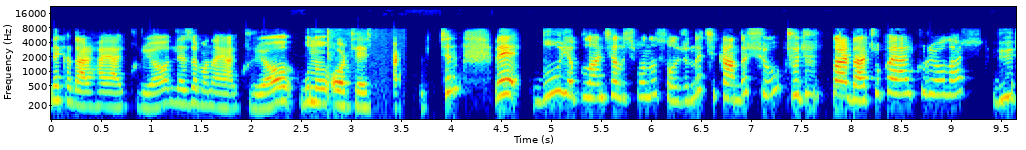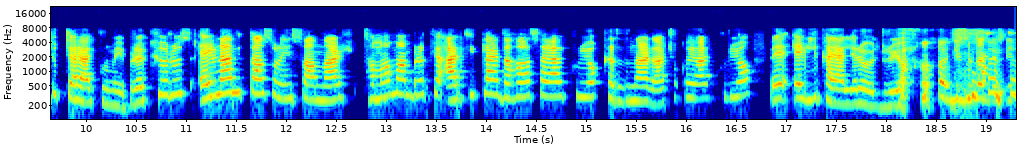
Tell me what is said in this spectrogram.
ne kadar hayal kuruyor, ne zaman hayal kuruyor bunu ortaya çıkartmak için. Ve bu yapılan çalışmanın sonucunda çıkan da şu. Çocuklar daha çok hayal kuruyorlar. Büyüdükçe hayal kurmayı bırakıyoruz. Evlendikten sonra insanlar tamamen bırakıyor. Erkekler daha az hayal kuruyor. Kadınlar daha çok hayal kuruyor. Ve evlilik hayalleri öldürüyor. hani böyle bir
